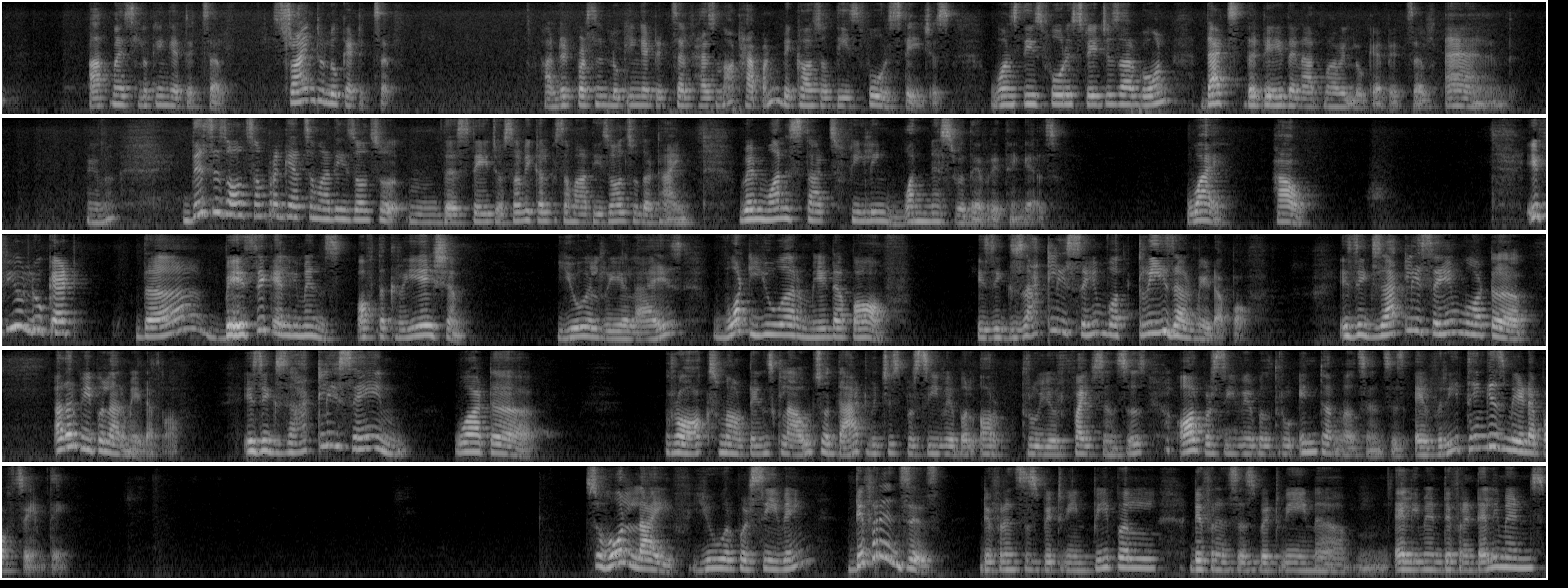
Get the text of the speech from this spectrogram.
Atma is looking at itself. It's trying to look at itself. 100% looking at itself has not happened because of these four stages. Once these four stages are gone, that's the day then Atma will look at itself and you know this is all Sampragyat Samadhi is also mm, the stage or Savikalpa Samadhi is also the time when one starts feeling oneness with everything else. Why? How? If you look at the basic elements of the creation, you will realize what you are made up of is exactly same what trees are made up of is exactly same what uh, other people are made up of is exactly same what uh, rocks mountains clouds or that which is perceivable or through your five senses or perceivable through internal senses. Everything is made up of same thing. So whole life you were perceiving differences differences between people differences between uh, element different elements.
